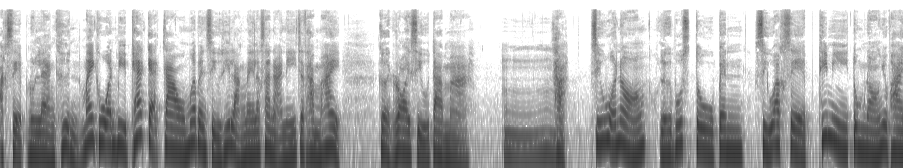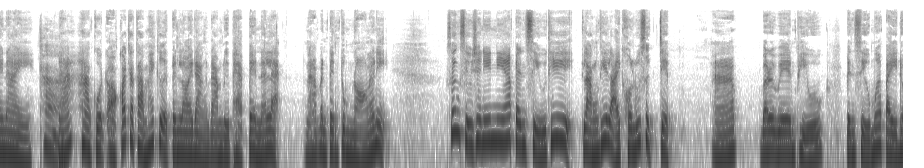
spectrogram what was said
อักเสบรุนแรงขึ้น ไม่ควรบีบแค่แกะเกาเมื่อเป็นสิวที่หลังในลักษณะนี้จะทำให้เกิดรอยสิวตามมาอืม ค่ะ สิวหัวหนองหรือพุสตูเป็นสิวอักเสบที่มีตุ่มหนองอยู่ภายในค่ะนะหากกดออกก็จะทำให้เกิดเป็นรอยด่างดำหรือแผลเป็นนั่นแหละนะมันเป็นตุ่มหนองแล้วนี่ ซึ่งสิวชนิดเนี้ยเป็นสิวที่หลังที่หลายคนรู้สึกเจ็บนะบริเวณผิว เป็นสิวเมื่อไปโด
